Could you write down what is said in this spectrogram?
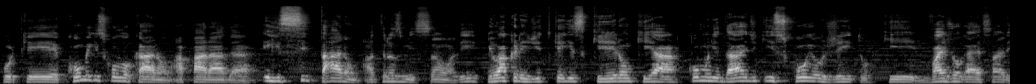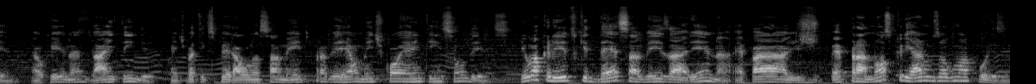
Porque, como eles colocaram a parada, eles citaram a transmissão ali, eu acredito que eles queiram que a comunidade que escolha o jeito que vai jogar essa arena. É ok, né? Dá a entender. A gente vai ter que esperar o lançamento para ver realmente qual é a intenção deles. Eu acredito que dessa vez a arena é para é nós criarmos alguma coisa.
